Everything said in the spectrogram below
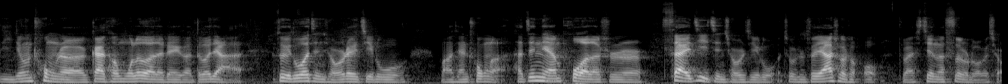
已经冲着盖特穆勒的这个德甲最多进球这个记录往前冲了。他今年破的是赛季进球记录，就是最佳射手，对吧？进了四十多个球。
